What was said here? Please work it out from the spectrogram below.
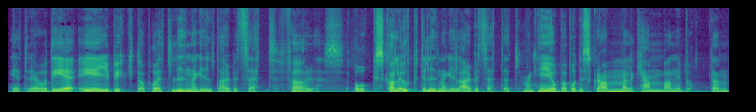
heter det och det är ju byggt på ett linagilt arbetssätt för att skala upp det linagila arbetssättet. Man kan ju jobba både Scrum eller Kanban i botten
